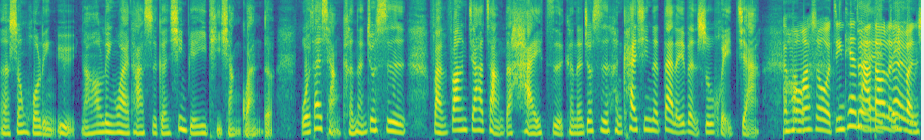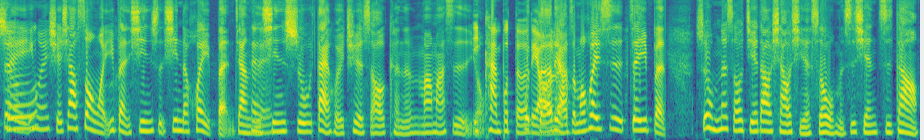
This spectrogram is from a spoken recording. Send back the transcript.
呃，生活领域，然后另外它是跟性别议题相关的。我在想，可能就是反方家长的孩子，可能就是很开心的带了一本书回家，然后妈妈说：“我今天拿到了一本书，因为学校送我一本新新的绘本，这样子新书带回去的时候，可能妈妈是有一看不得了，不得了，怎么会是这一本？所以我们那时候接到消息的时候，我们是先知道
